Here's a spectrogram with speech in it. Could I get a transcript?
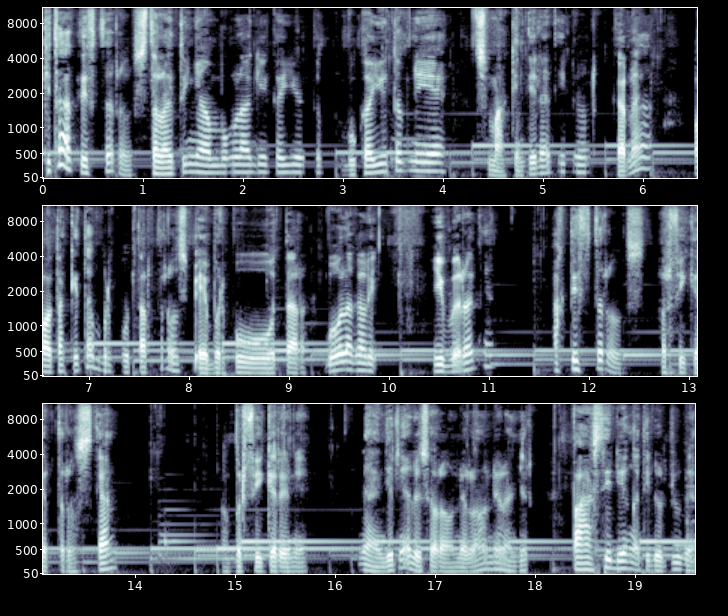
kita aktif terus. Setelah itu nyambung lagi ke YouTube. Buka YouTube nih ya. Semakin tidak tidur. Karena otak kita berputar terus. Eh berputar. Bola kali. Ibaratnya aktif terus berpikir terus kan? Nah, berpikir ini nah anjirnya ada suara ondel-ondel anjir. Pasti dia nggak tidur juga.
